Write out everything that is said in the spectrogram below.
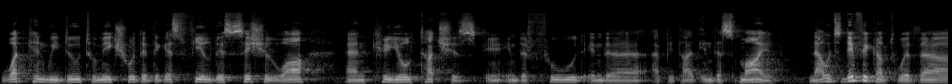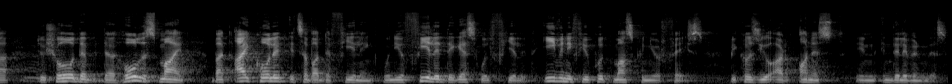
What can we do to make sure that the guests feel this Seychellois and Creole touches in, in their food, in the appetite, in the smile? Now it's difficult with uh, to show the, the whole smile, but I call it it's about the feeling. When you feel it, the guest will feel it, even if you put mask on your face, because you are honest in, in delivering this.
